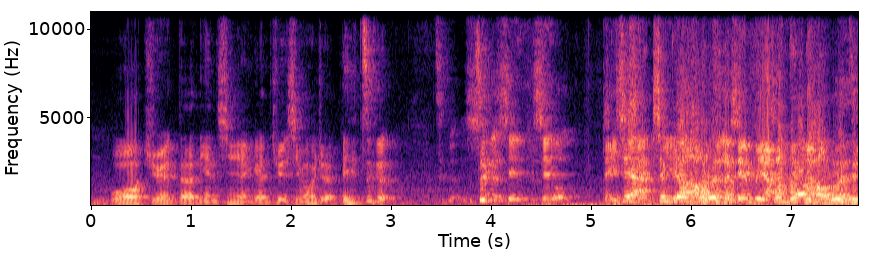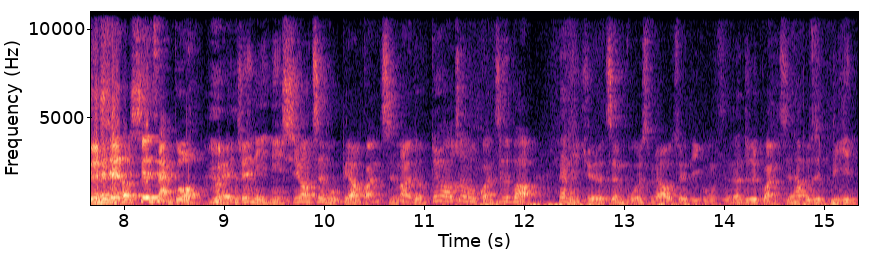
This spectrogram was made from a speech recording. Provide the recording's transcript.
嗯，我觉得年轻人跟觉醒们会觉得，哎，这个这个这个先先。等一下，先不要讨论这个，先不要，先不要讨论这个，先 先闪过。对，就是你，你希望政府不要管制嘛？就对啊，政府管制不好。那你觉得政府为什么要有最低工资？那就是管制，他不是逼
